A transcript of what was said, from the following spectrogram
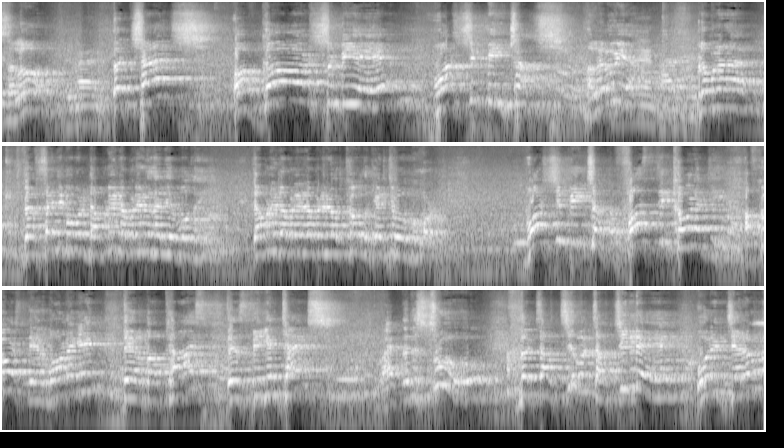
Praise the Lord. The church of God should be a worshiping church. Hallelujah. ഇവിടെ നമ്മള് വെബ്സൈറ്റിൽ പോകുമ്പോൾ ഡബ്ല്യൂ ഡബ്ല്യൂ തന്നെ പോകുന്നത് W W W dot com കഴിച്ചു പോകുമ്പോൾ worshiping church, the first quality. Of course, they are born again, they are baptized, they speak in tongues. Right? That is true. The church, ചർച്ചിന്റെ ഒരു ജനറൽ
